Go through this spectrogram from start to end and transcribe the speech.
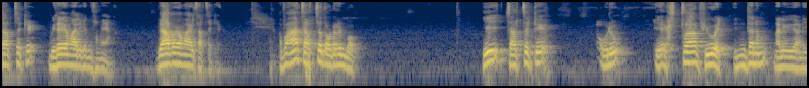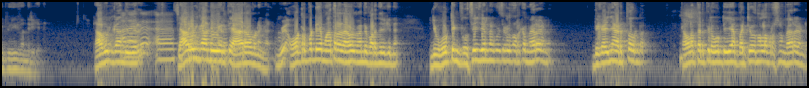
ചർച്ചയ്ക്ക് വിധേയമായിരിക്കുന്ന സമയമാണ്. വ്യാപകമായ ചർച്ചയ്ക്ക്. അപ്പോൾ ആ ചർച്ച തുടരുമ്പോൾ ഈ ചർച്ചയ്ക്ക് ഒരു എക്സ്ട്രാ ഫ്യൂവൽ ഇന്ധനം നൽകുകയാണ് ഈ വിധി വന്നിരിക്കുന്നത്. രാഹുൽ ഗാന്ധി രാഹുൽ ഗാന്ധി ഉയർത്തിയ ആരോപണങ്ങൾ. വോട്ടർ പട്ടിക മാത്രമല്ല രാഹുൽ ഗാന്ധി പറഞ്ഞിരിക്കുന്നത്. ഇനി വോട്ടിംഗ് പ്രൊസീജിയറിനെ കുറിച്ചുള്ള തർക്കം വേറെയുണ്ട്. ഇത് കഴിഞ്ഞ അടുത്തുണ്ട് കള്ളത്തരത്തിൽ വോട്ട് ചെയ്യാൻ പറ്റുമോ എന്നുള്ള പ്രശ്നം വേറെയുണ്ട്.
